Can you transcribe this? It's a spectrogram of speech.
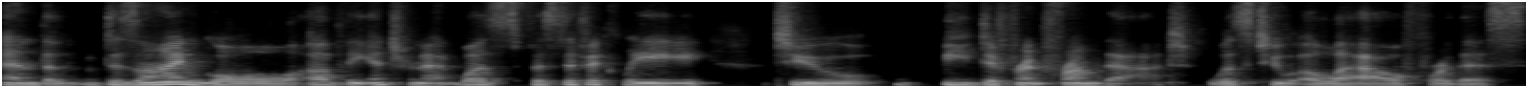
and the design goal of the internet was specifically to be different from that was to allow for this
